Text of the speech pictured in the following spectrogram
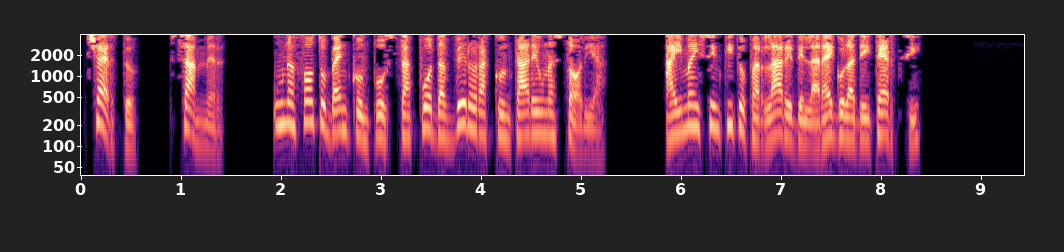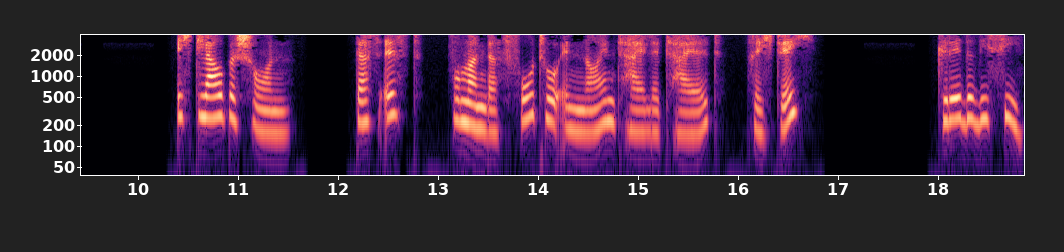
Certo, Summer. Una foto ben composta può davvero raccontare una storia. Hai mai sentito parlare della regola dei terzi? Ich glaube schon. Das ist, wo man das Foto in neun Teile teilt, richtig? Credo di sì.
